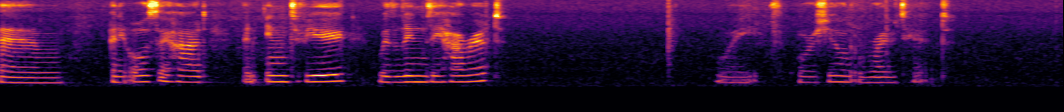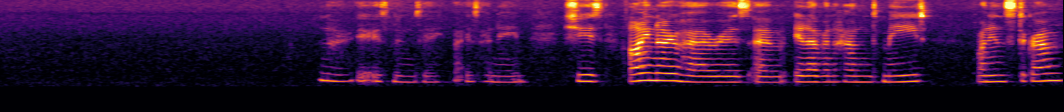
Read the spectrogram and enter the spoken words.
Um, and it also had an interview with Lindsay Harrod. Wait, or is she the one that wrote it? No, it is Lindsay, that is her name. She's, I know her as um, 11 Handmade on Instagram.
